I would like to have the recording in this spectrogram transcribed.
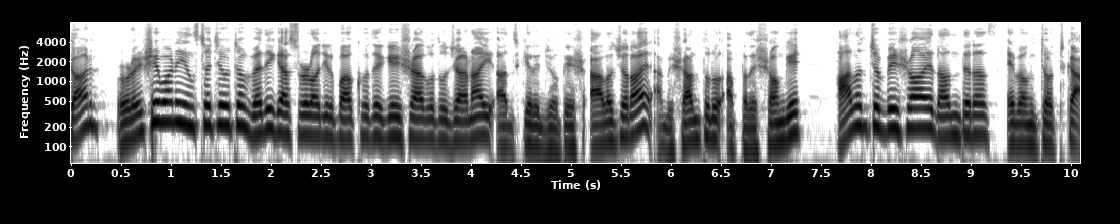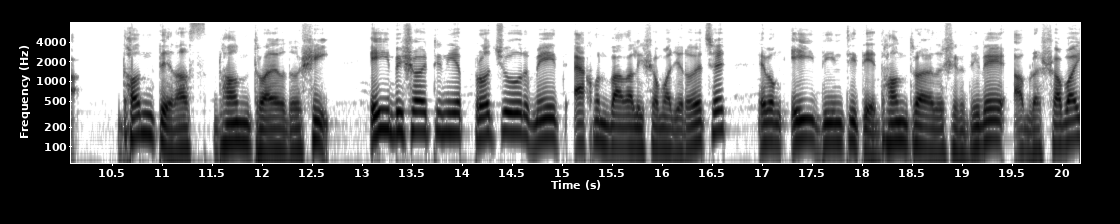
নমস্কার। ঋষিবাণী ইনস্টিটিউট অফ ভেদিক অ্যাস্ট্রোলজির পক্ষ থেকে স্বাগত জানাই আজকের জ্যোতিষ আলোচনায়। আমি শান্তনু, আপনাদের সঙ্গে আলোচ্য বিষয় ধনতেরাস এবং টোটকা, ধনতেরাস ধন ত্রয়োদশী এই বিষয়টি নিয়ে প্রচুর মেদ এখন বাঙালি সমাজে রয়েছে এবং এই দিনটিতে ধন ত্রয়োদশীর দিনে আমরা সবাই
